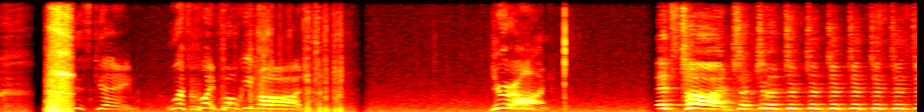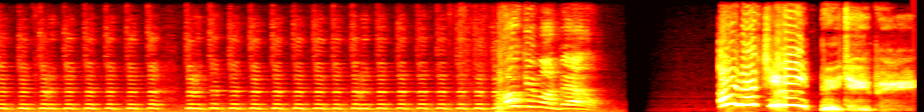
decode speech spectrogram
This game. Let's play Pokemon! You're on! It's time! Pokemon battle! OMFG! BTP!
